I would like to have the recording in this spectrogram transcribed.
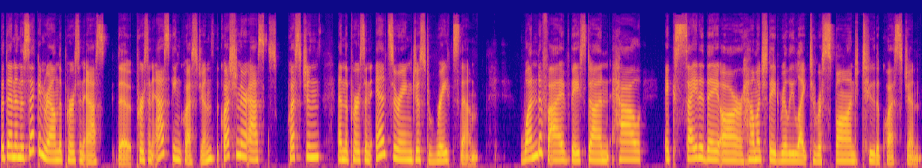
But then in the second round, the person asks the person asking questions, the questioner asks questions, and the person answering just rates them one to five based on how excited they are, how much they'd really like to respond to the question.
